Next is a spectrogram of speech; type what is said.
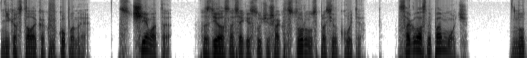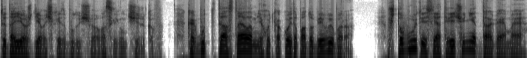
Ника встала как вкопанная. «С чем это?» Сделав на всякий случай шаг в сторону, спросил Котя. «Согласны помочь?» «Ну ты даешь, девочка из будущего», — воскликнул Чижиков. «Как будто ты оставила мне хоть какое-то подобие выбора. Что будет, если отвечу «нет», дорогая моя?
